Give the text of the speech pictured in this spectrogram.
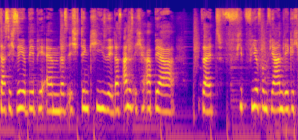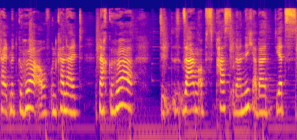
dass ich sehe BPM, dass ich den Key sehe, das alles, ich habe ja seit vier, vier, fünf Jahren lege ich halt mit Gehör auf und kann halt nach Gehör sagen, ob es passt oder nicht. Aber jetzt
